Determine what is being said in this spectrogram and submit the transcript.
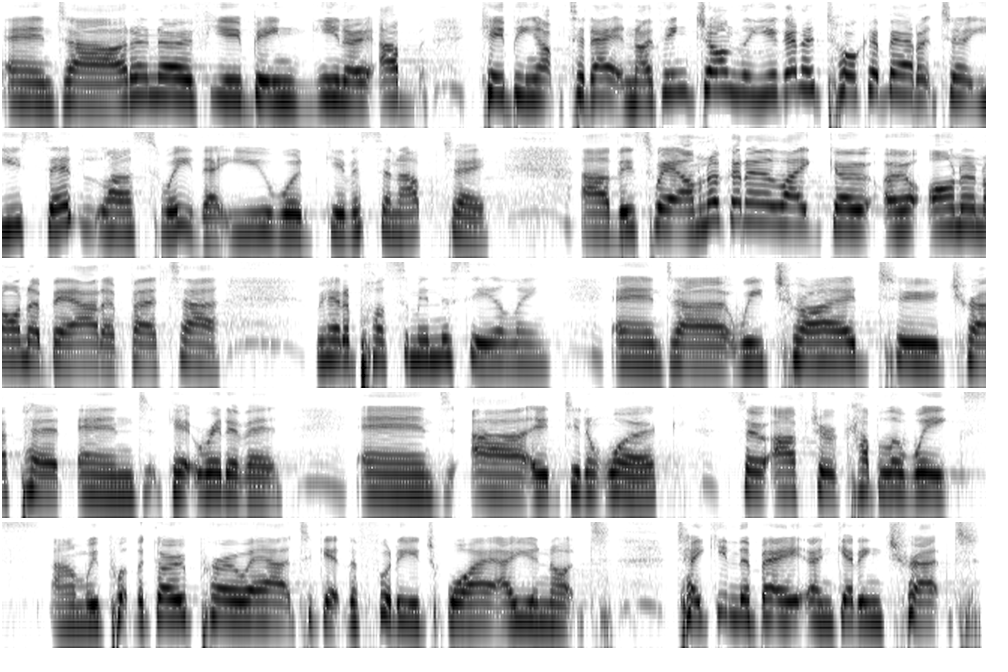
And uh, I don't know if you've been, you know, up, keeping up to date. And I think, John, you're going to talk about it. Too. You said last week that you would give us an update uh, this week. I'm not going to like go uh, on and on about it, but uh, we had a possum in the ceiling, and uh, we tried to trap it and get rid of it, and uh, it didn't work. So after a couple of weeks, um, we put the GoPro out to get the footage. Why are you not taking the bait and getting trapped?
